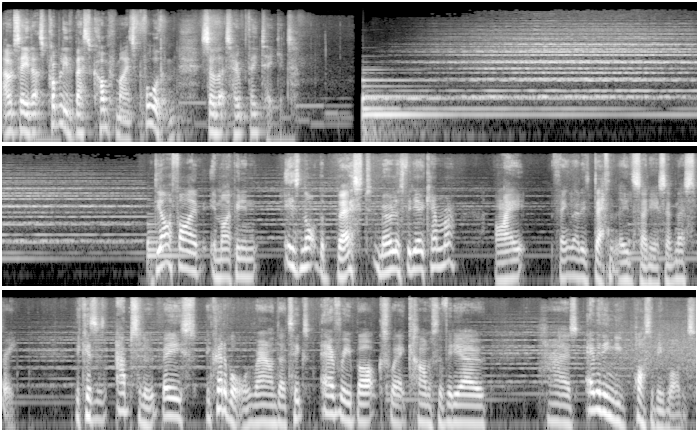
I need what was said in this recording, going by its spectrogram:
I would say that's probably the best compromise for them. So let's hope they take it. The R5, in my opinion, is not the best mirrorless video camera. I think that is definitely the Sony a7S III because it's an absolute beast, incredible all-rounder, ticks every box when it comes to video, has everything you possibly want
